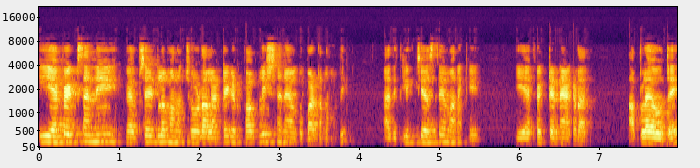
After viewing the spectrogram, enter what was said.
ఈ ఎఫెక్ట్స్ అన్ని వెబ్సైట్లో మనం చూడాలంటే ఇక్కడ పబ్లిష్ అనే ఒక బటన్ ఉంది. అది క్లిక్ చేస్తే మనకి ఈ ఎఫెక్ట్ అన్ని అక్కడ అప్లై అవుతాయి.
